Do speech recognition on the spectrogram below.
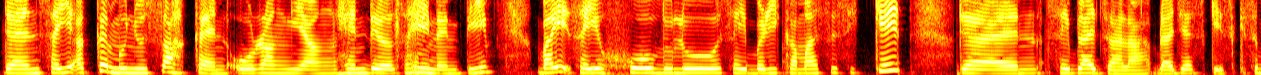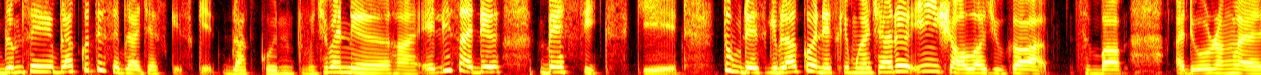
dan saya akan menyusahkan orang yang handle saya nanti. Baik saya hold dulu, saya berikan masa sikit dan saya belajar lah, belajar sikit-sikit. Sebelum saya berlakon tu saya belajar sikit-sikit berlakon tu macam mana. Ha, at least ada basic sikit. Tu dari segi berlakon, dari segi pengacara, insyaAllah juga Sebab ada orang lah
